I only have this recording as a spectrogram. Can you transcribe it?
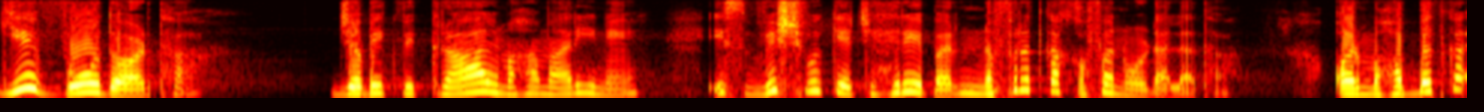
ये वो दौर था जब एक विकराल महामारी ने इस विश्व के चेहरे पर नफरत का कफन ओढ़ डाला था और मोहब्बत का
